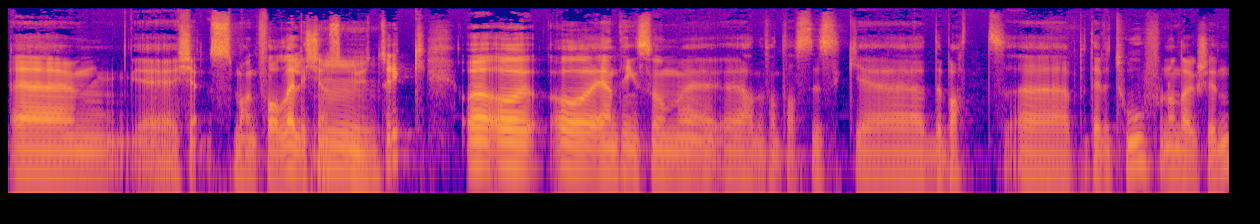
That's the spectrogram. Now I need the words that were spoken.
kjønnsmangfoldet, eller kjønnsuttrykk. Mm. Og, og, og, en ting som hadde en fantastisk debatt på TV 2 for noen dager siden,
